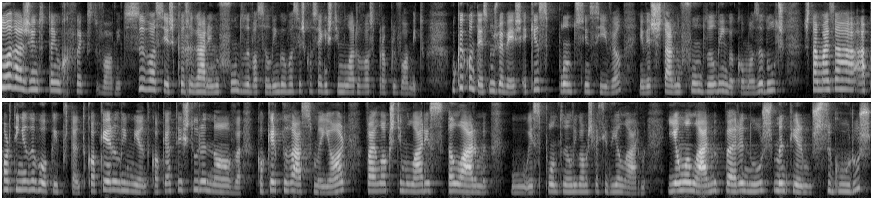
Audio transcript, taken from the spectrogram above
Toda a gente tem um reflexo de vômito. Se vocês carregarem no fundo da vossa língua, vocês conseguem estimular o vosso próprio vômito. O que acontece nos bebês é que esse ponto sensível, em vez de estar no fundo da língua como aos adultos, está mais à, à portinha da boca e, portanto, qualquer alimento, qualquer textura nova, qualquer pedaço maior, vai logo estimular esse alarme. O, esse ponto na língua é uma espécie de alarme. E é um alarme para nos mantermos seguros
